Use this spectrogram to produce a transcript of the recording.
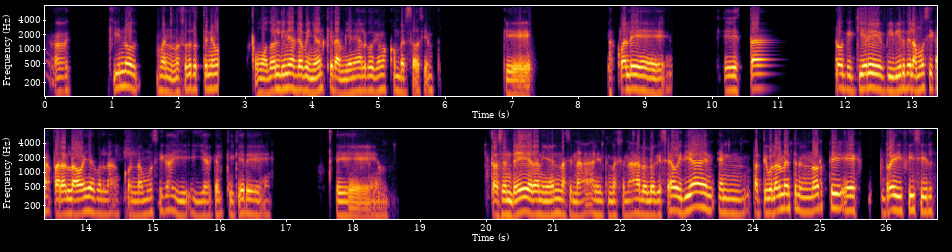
Aquí no, bueno, nosotros tenemos como dos líneas de opinión que también es algo que hemos conversado siempre, que las cuales está lo que quiere vivir de la música, parar la olla con la, con la música y, y aquel que quiere eh, trascender a nivel nacional, internacional o lo que sea. Hoy día, en, en, particularmente en el norte, es re difícil.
